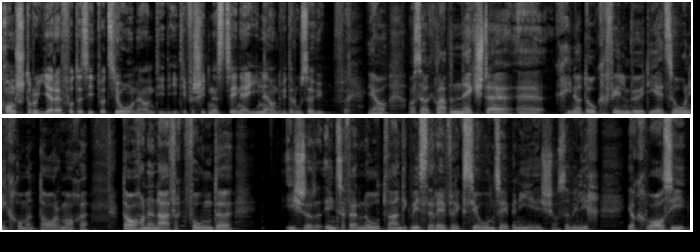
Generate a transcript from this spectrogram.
Konstruieren von der Situationen und in, die verschiedenen Szenen rein und wieder raushüpfen. Ja, also ich glaube, den nächsten äh, Kinodoc-Film würde ich jetzt ohne Kommentar machen. Da habe ich einfach gefunden, ist er insofern notwendig, weil es eine Reflexionsebene ist. Also weil ich ja quasi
